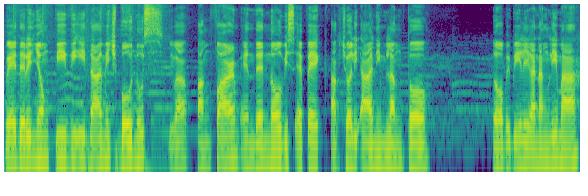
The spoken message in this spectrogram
Pwede rin yung PvE damage bonus, di ba? Pang farm and then novice effect. Actually, anim lang to. So, pipili ka ng lima.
